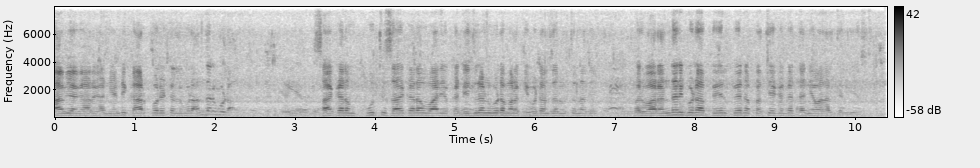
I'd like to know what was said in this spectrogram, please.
కావ్య గారు కానివ్వండి కార్పొరేటర్లు కూడా అందరూ కూడా సహకారం పూర్తి సహకారం వారి యొక్క నిధులను కూడా మనకు ఇవ్వడం జరుగుతున్నది. మరి వారందరికీ కూడా పేరు పేరున ప్రత్యేకంగా ధన్యవాదాలు తెలియజేస్తున్నాం.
